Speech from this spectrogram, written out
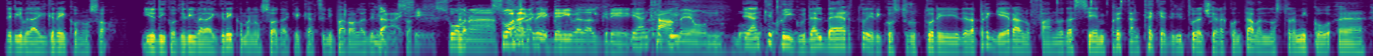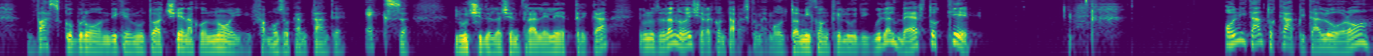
deriva dal greco, non so. Io dico deriva dal greco, ma non so da che cazzo di parola deriva. Dai, so. sì, suona, Però suona che greco. deriva dal greco. E anche dai. qui- Cameon. boh, E anche so. qui Guido Alberto, i ricostruttori della preghiera, lo fanno da sempre, tant'è che addirittura ci raccontava il nostro amico eh, Vasco Brondi, che è venuto a cena con noi, il famoso cantante ex Luci della centrale elettrica, è venuto da noi e ci raccontava, siccome è molto amico anche lui di Guido Alberto, che ogni tanto capita a loro,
